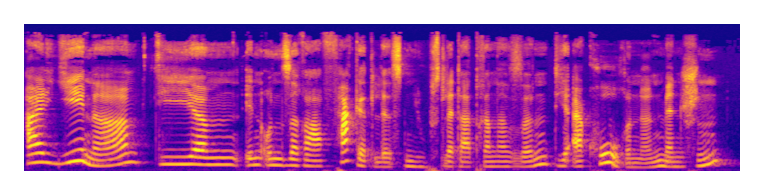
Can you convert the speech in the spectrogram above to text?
All jene, die ähm, in unserer Fucketlist-Newsletter drin sind, die erkorenen Menschen,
